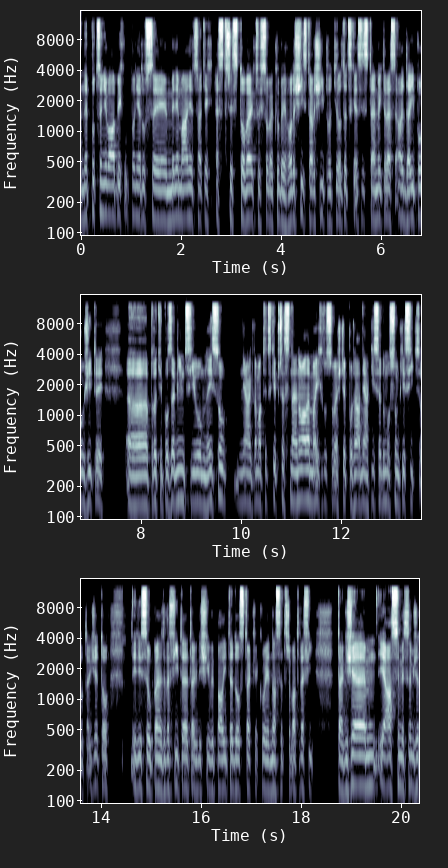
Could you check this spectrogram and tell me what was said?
nepodceňoval bych úplně Rusy minimálně třeba těch S-300, což jsou jakoby horší, starší protiletecké systémy, které se ale dají použít i uh, proti pozemním cílům. Nejsou nějak dramaticky přesné, no ale mají Rusové ještě pořád nějaký 7-8 tisíc, takže to, i když se úplně trefíte, tak když jich vypálíte dost, tak jako jedna se třeba trefí. Takže hm, já si myslím, že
